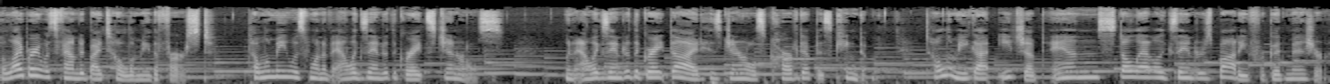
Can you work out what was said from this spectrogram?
The library was founded by Ptolemy I. Ptolemy was one of Alexander the Great's generals. When Alexander the Great died, his generals carved up his kingdom. Ptolemy got Egypt and stole Alexander's body for good measure.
